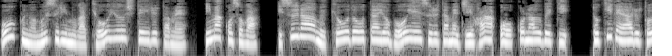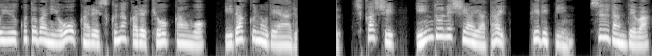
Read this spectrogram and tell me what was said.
多くのムスリムが共有しているため、今こそがイスラーム共同体を防衛するためジハーを行うべき時であるという言葉に多かれ少なかれ共感を抱くのである。しかし、インドネシアやタイ、フィリピン、スーダンでは、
